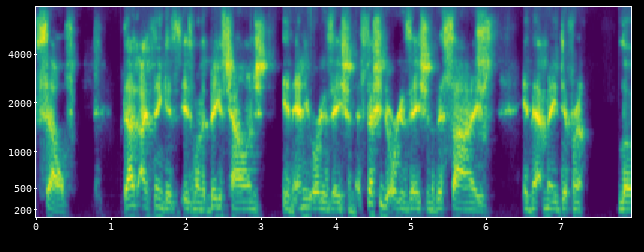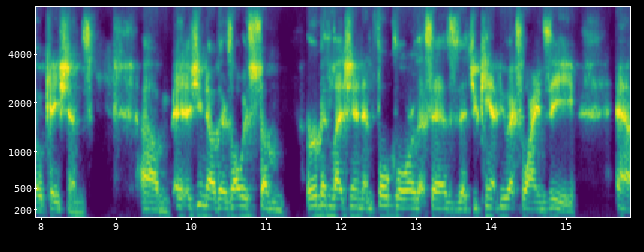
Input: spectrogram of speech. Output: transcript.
self that i think is, is one of the biggest challenge in any organization especially the organization of this size in that many different locations um, as you know there's always some urban legend and folklore that says that you can't do x y and z uh,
